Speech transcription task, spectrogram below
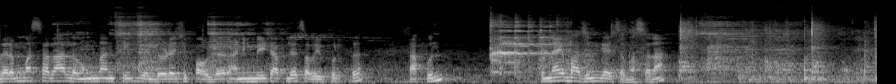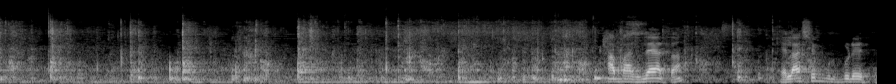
गरम मसाला लवंग दालचिनी वेलदोड्याची पावडर आणि मीठ आपल्या चवीपुरतं टाकून पुन्हा हे भाजून घ्यायचा मसाला. हा भाजला आहे आता. ह्याला असे बुडबुड येतं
